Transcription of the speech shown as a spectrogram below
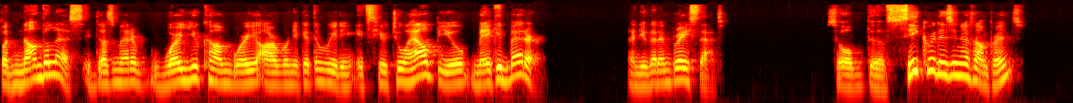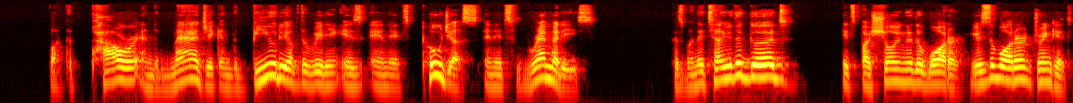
but nonetheless it doesn't matter where you come where you are when you get the reading it's here to help you make it better. And you got to embrace that. So the secret is in your thumbprint but the power and the magic and the beauty of the reading is in its pujas in its remedies. Because when they tell you the good it's by showing you the water. Here's the water drink it.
